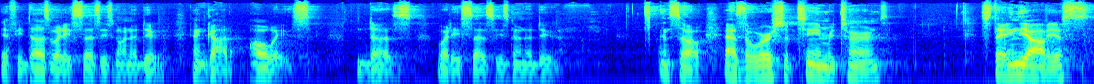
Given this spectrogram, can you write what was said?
if he does what he says he's going to do. And God always does what he says he's going to do. And so, as the worship team returns, stating the obvious,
